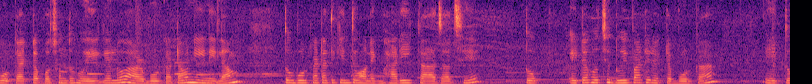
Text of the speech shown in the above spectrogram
বোরকা একটা পছন্দ হয়ে গেল, আর বোরকাটাও নিয়ে নিলাম। তো বোরকাটাতে কিন্তু অনেক ভারী কাজ আছে। তো এটা হচ্ছে দুই পার্টের একটা বোরকা। এই তো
